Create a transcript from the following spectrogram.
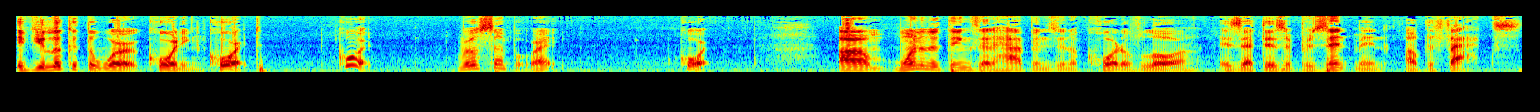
if you look at the word courting, court, court, real simple, right? Court. Um, one of the things that happens in a court of law is that there's a presentment of the facts,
